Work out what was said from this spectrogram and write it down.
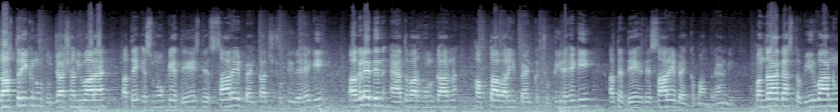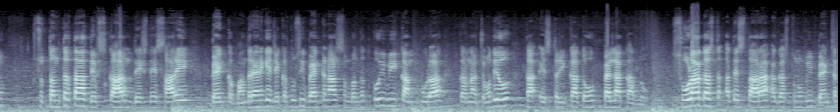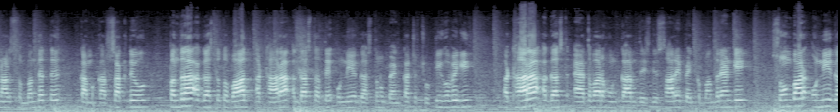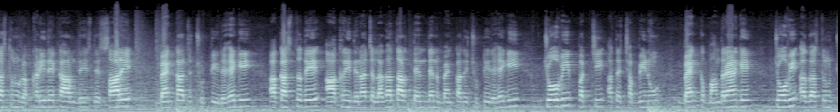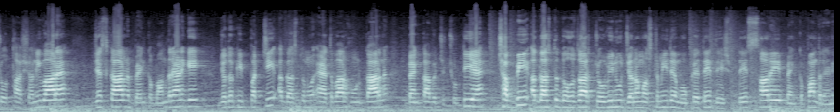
10 ਤਰੀਕ ਨੂੰ ਦੂਜਾ ਸ਼ਨੀਵਾਰ ਹੈ ਅਤੇ ਇਸ ਮੌਕੇ ਦੇਸ਼ ਦੇ ਸਾਰੇ ਬੈਂਕਾਂ 'ਚ ਛੁੱਟੀ ਰਹੇਗੀ। ਅਗਲੇ ਦਿਨ ਐਤਵਾਰ ਹੋਣ ਕਾਰਨ ਹਫ਼ਤਾਵਾਰੀ ਬੈਂਕ ਛੁੱਟੀ ਰਹੇਗੀ ਅਤੇ ਦੇਸ਼ ਦੇ ਸਾਰੇ ਬੈਂਕ ਬੰਦ ਰਹਿਣਗੇ। 15 ਅਗਸਤ ਵੀਰਵਾਰ ਨੂੰ ਸੁਤੰਤਰਤਾ ਦਿਵਸ ਕਾਰਨ ਦੇਸ਼ ਦੇ ਸਾਰੇ ਬੈਂਕ ਬੰਦ ਰਹਿਣਗੇ। ਜੇਕਰ ਤੁਸੀਂ ਬੈਂਕ ਨਾਲ ਸੰਬੰਧਿਤ ਕੋਈ ਵੀ ਕੰਮ ਪੂਰਾ ਕਰਨਾ ਚਾਹੁੰਦੇ ਹੋ, ਤਾਂ ਇਸ ਤਰੀਕਾ ਤੋਂ ਪਹਿਲਾਂ ਕਰ ਲਓ। 16 ਅਗਸਤ ਅਤੇ 17 ਅਗਸਤ ਨੂੰ ਵੀ ਬੈਂਕ ਨਾਲ ਸੰਬੰਧਿਤ ਕੰਮ ਕਰ ਸਕਦੇ ਹੋ। 15 ਅਗਸਤ ਤੋਂ ਬਾਅਦ 18 ਅਗਸਤ ਅਤੇ 19 ਅਗਸਤ ਨੂੰ ਬੈਂਕਾਂ 'ਚ ਛੁੱਟੀ ਹੋਵੇਗੀ। 18 ਅਗਸਤ ਐਤਵਾਰ ਹੋਣ ਕਾਰਨ ਦੇਸ਼ ਦੇ ਸਾਰੇ ਬੈਂਕ ਬੰਦ ਰਹਿਣਗੇ। ਸੋਮਵਾਰ 19 ਅਗਸਤ ਨੂੰ ਰੱਖੜੀ ਦੇ ਕਾਰਨ ਦੇਸ਼ ਦੇ ਸਾਰੇ ਬੈਂਕਾਂ 'ਚ ਛੁੱਟੀ ਰਹੇਗੀ। ਅਗਸਤ ਦੇ ਆਖਰੀ ਦਿਨਾਂ 'ਚ ਲਗਾਤਾਰ 3 ਦਿਨ ਬੈਂਕਾਂ ਦੀ ਛੁੱਟੀ ਰਹੇਗੀ। 24 25 ਅਤੇ 26 ਨੂੰ ਬੈਂਕ ਬੰਦ ਰਹਿਣਗੇ। 24 ਅਗਸਤ ਨੂੰ ਚੌਥਾ ਸ਼ਨੀਵਾਰ ਹੈ। ਜਿਸ ਕਾਰਨ ਬੈਂਕ ਬੰਦ ਰਹਿਣਗੇ। ਜਦੋਂ ਕਿ 25 ਅਗਸਤ ਨੂੰ ਐਤਵਾਰ ਹੋਣ ਕਾਰਨ ਬੈਂਕਾਂ ਵਿੱਚ ਛੁੱਟੀ ਹੈ। 26 ਅਗਸਤ 2024 ਨੂੰ ਜਨਮ ਅਸ਼ਟਮੀ ਦੇ ਮੌਕੇ ਤੇ ਦੇਸ਼ ਦੇ ਸਾਰੇ ਬੈਂਕ ਬੰਦ ਰਹਿਣਗੇ।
